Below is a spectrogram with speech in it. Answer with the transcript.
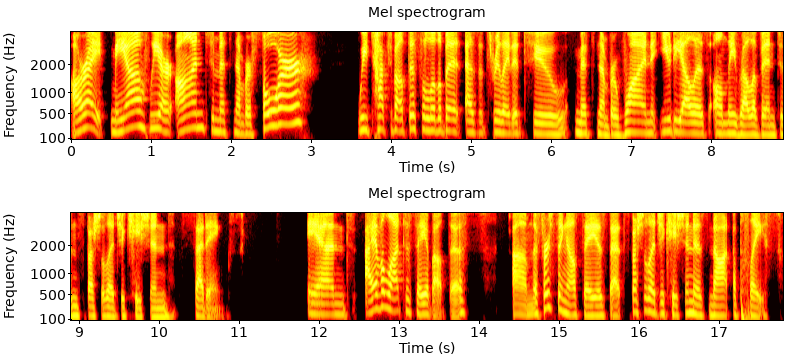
All right, Mia, we are on to myth number four. We talked about this a little bit as it's related to myth number one. UDL is only relevant in special education settings. And I have a lot to say about this. Um, the first thing I'll say is that special education is not a place.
